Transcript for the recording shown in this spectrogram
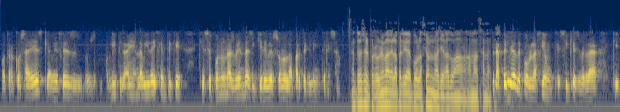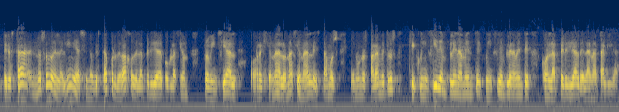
Otra cosa es que a veces pues, en política y en la vida hay gente que, que se pone unas vendas y quiere ver solo la parte que le interesa. Entonces el problema de la pérdida de población no ha llegado a, a Manzanares. La pérdida de población, que sí que es verdad, que, pero está no solo en la línea, sino que está por debajo de la pérdida de población provincial o regional o nacional. Estamos en unos parámetros que coinciden plenamente, coinciden plenamente con la pérdida de la natalidad.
